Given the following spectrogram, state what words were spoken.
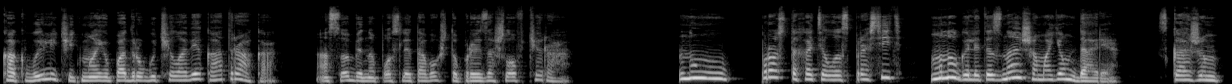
как вылечить мою подругу-человека от рака, особенно после того, что произошло вчера. «Ну, просто хотела спросить, много ли ты знаешь о моем даре? Скажем,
